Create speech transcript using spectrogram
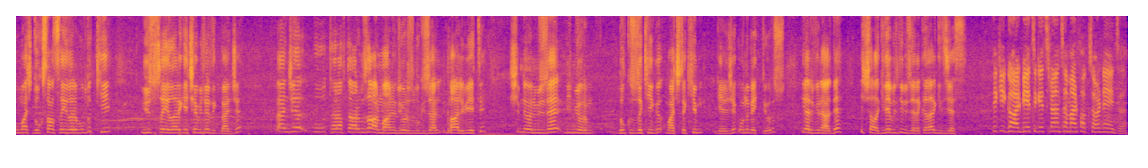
bu maç 90 sayıları bulduk ki 100 sayılara geçebilirdik bence. Bence bu taraftarımıza armağan ediyoruz bu güzel galibiyeti. Şimdi önümüzde bilmiyorum 9'daki maçta kim gelecek onu bekliyoruz. Yarı finalde inşallah gidebildiğimiz yere kadar gideceğiz. Peki galibiyeti getiren temel faktör neydi?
